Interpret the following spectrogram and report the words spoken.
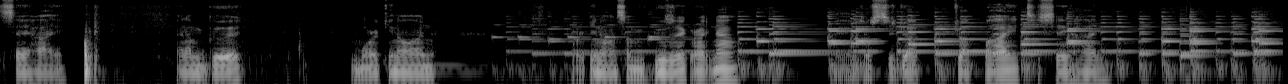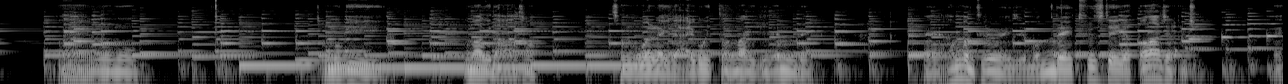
say hi and I'm good. I'm working on working on some music right now. And just to drop drop by to say hi. 네, 그리고 뭐 정국이 음악이 나와서 저는 원래 이제 알고 있던 음악이긴 했는데 네, 한번 들으면 이제 먼데이, 투스데이가 떠나질 않죠. 네.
